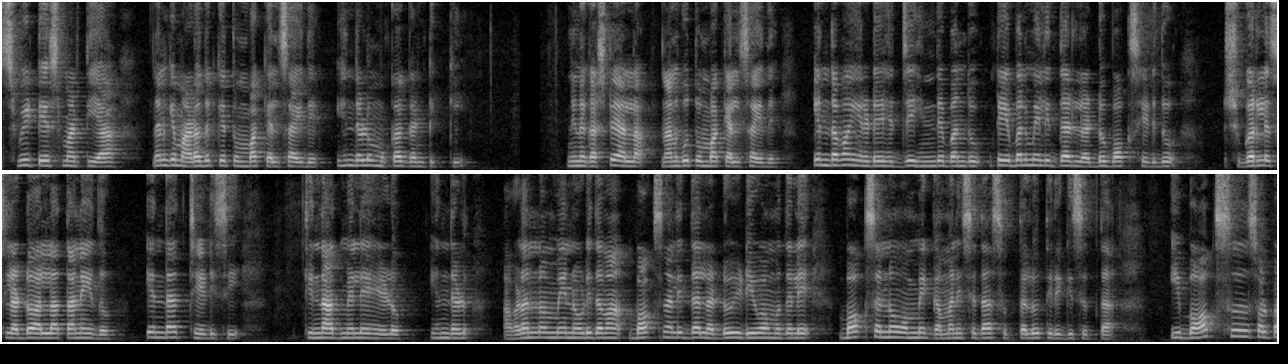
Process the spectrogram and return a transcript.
ಸ್ವೀಟ್ ಟೇಸ್ಟ್ ಮಾಡ್ತೀಯಾ? ನನಗೆ ಮಾಡೋದಕ್ಕೆ ತುಂಬ ಕೆಲಸ ಇದೆ, ಎಂದಳು ಮುಖ ಗಂಟಿಕ್ಕಿ. ನಿನಗಷ್ಟೇ ಅಲ್ಲ, ನನಗೂ ತುಂಬ ಕೆಲಸ ಇದೆ, ಎಂದವ ಎರಡು ಹೆಜ್ಜೆ ಹಿಂದೆ ಬಂದು ಟೇಬಲ್ ಮೇಲಿದ್ದ ಲಡ್ಡು ಬಾಕ್ಸ್ ಹಿಡಿದು ಶುಗರ್ಲೆಸ್ ಲಡ್ಡು ಅಲ್ಲ ತಾನೇ ಇದು? ಎಂದ ಛೇಡಿಸಿ. ತಿಂದಾದ್ಮೇಲೆ ಹೇಳು, ಎಂದಳು. ಅವಳನ್ನೊಮ್ಮೆ ನೋಡಿದವ. ಬಾಕ್ಸ್ನಲ್ಲಿದ್ದ ಲಡ್ಡು ಹಿಡಿಯುವ ಮೊದಲೇ ಬಾಕ್ಸನ್ನು ಒಮ್ಮೆ ಗಮನಿಸಿದ ಸುತ್ತಲೂ ತಿರುಗಿಸುತ್ತಾ. ಈ ಬಾಕ್ಸ್ ಸ್ವಲ್ಪ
